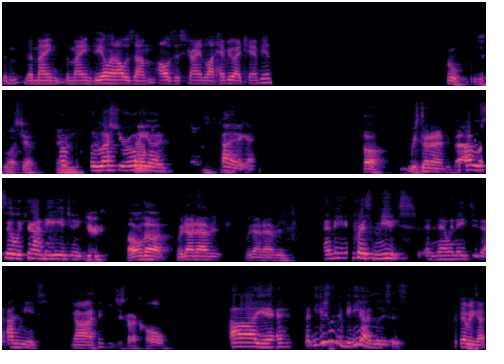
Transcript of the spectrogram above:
the, the main the main deal. And I was um I was Australian light heavyweight champion. Oh, we just lost you. Oh, we lost your audio. Oh, there you go. Oh, we still don't have you back. Oh, still we can't hear you, Duke. Duke, hold on. We don't have you. We don't have you. Maybe you press mute, and now we need you to unmute. No, I think you just got a call. Oh yeah, but usually the video loses. There we go. Uh,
